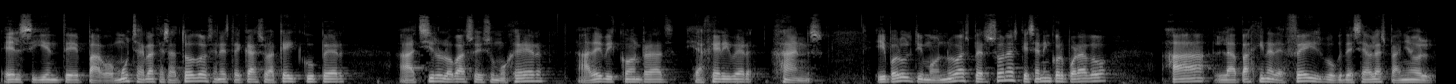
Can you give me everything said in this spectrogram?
el siguiente pago. Muchas gracias a todos, en este caso a Kate Cooper, a Chiro Lobaso y su mujer, a David Conrad y a Heribert Hans. Y por último, nuevas personas que se han incorporado a la página de Facebook de Se Habla Español.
